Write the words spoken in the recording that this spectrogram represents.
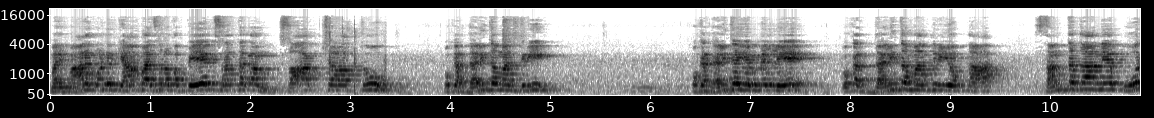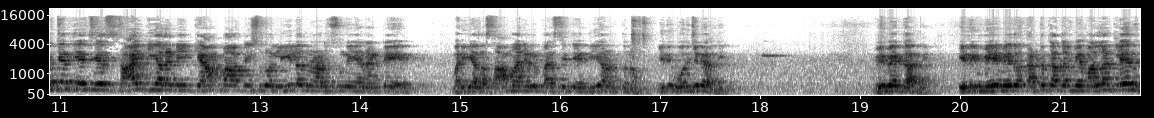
మరి మానకొండూరు క్యాంప్ ఆఫీసులో ఒక ఫేక్ సంతకం సాక్షాత్తు ఒక దళిత మంత్రి ఒక దళిత ఎమ్మెల్యే ఒక దళిత మంత్రి యొక్క సంతకాన్నే పోర్జర్ చేసే స్థాయికి ఇలా నీ క్యాంప్ ఆఫీసులో లీలలు నడుస్తున్నాయి అని అంటే మరి ఇలా సామాన్యుడి పరిస్థితి ఏంటి అని అంటున్నాం. ఇది ఒరిజినల్ది వివేక్ గారిది. ఇది మేమేదో కట్టుకథలు మేము అల్లట్లేదు.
